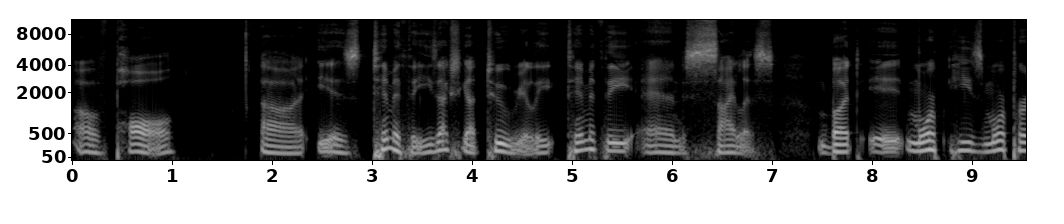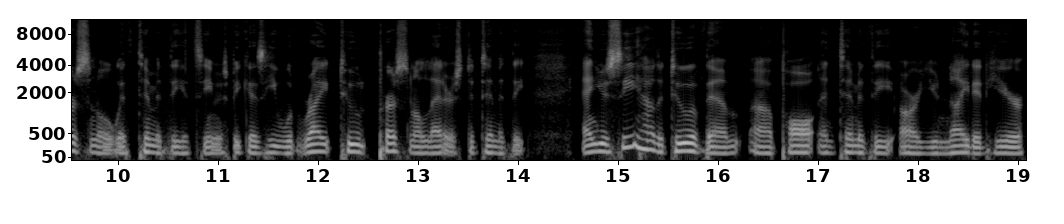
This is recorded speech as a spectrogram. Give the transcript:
of Paul uh, is Timothy. He's actually got two really, Timothy and Silas. But it, more, he's more personal with Timothy, it seems, because he would write two personal letters to Timothy. And you see how the two of them, uh, Paul and Timothy, are united here.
